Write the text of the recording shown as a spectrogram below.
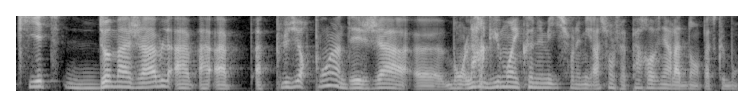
qui est dommageable à, plusieurs points. Déjà, euh, bon, l'argument économique sur l'immigration, je ne vais pas revenir là-dedans parce que bon,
